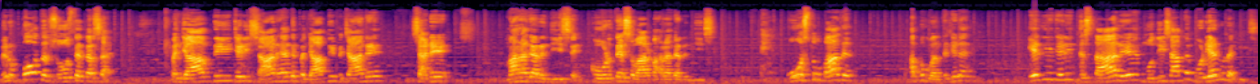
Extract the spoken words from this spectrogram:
ਮੈਨੂੰ ਬਹੁਤ ਅਫਸੋਸ ਤੇ ਤਰਸ ਆਇਆ। ਪੰਜਾਬ ਦੀ ਜਿਹੜੀ ਸ਼ਾਨ ਹੈ ਤੇ ਪੰਜਾਬ ਦੀ ਪਛਾਣ ਹੈ ਸਾਡੇ ਮਹਾਰਾਜਾ ਰਣਜੀਤ ਸਿੰਘ ਕੋੜ ਤੇ ਸਵਾਰ ਮਹਾਰਾਜਾ ਰਣਜੀਤ ਸਿੰਘ। ਉਸ ਤੋਂ ਬਾਅਦ ਆ ਭਗਵੰਤ ਜਿਹੜਾ ਜੀ, ਇਹਦੀ ਜਿਹੜੀ ਦਸਤਾਰ ਹੈ ਮੋਦੀ ਸਾਹਿਬ ਦੇ ਮੋਢਿਆਂ ਨੂੰ ਲੱਗੀ ਸੀ।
